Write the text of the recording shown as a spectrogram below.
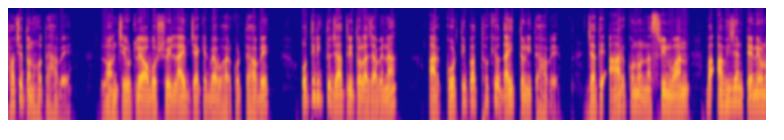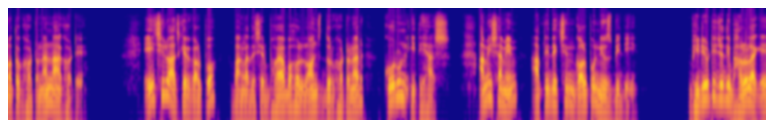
সচেতন হতে হবে। লঞ্চে উঠলে অবশ্যই লাইফ জ্যাকেট ব্যবহার করতে হবে, অতিরিক্ত যাত্রী তোলা যাবে না, আর কর্তৃপক্ষকেও দায়িত্ব নিতে হবে, যাতে আর কোনো নাসরিন ওয়ান বা অভিযান টেনের মতো ঘটনা না ঘটে। এই ছিল আজকের গল্প, বাংলাদেশের ভয়াবহ লঞ্চ দুর্ঘটনার করুণ ইতিহাস। আমি শামীম, আপনি দেখছেন গল্প নিউজ বিডি। ভিডিওটি যদি ভালো লাগে,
